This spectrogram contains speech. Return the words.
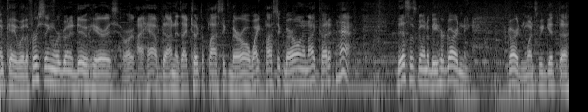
Okay, well the first thing we're going to do here is, or I have done, is I took a plastic barrel, a white plastic barrel, and I cut it in half. This is going to be her gardening garden once we get the,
